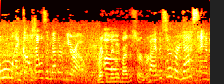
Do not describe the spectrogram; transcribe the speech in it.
oh my gosh, that was another hero. Recommended uh, by the server. By the server, yes, and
